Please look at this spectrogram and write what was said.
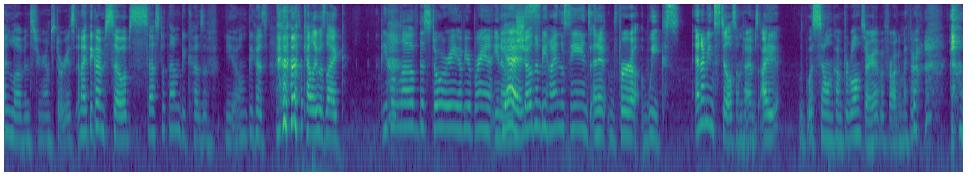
I love Instagram stories, and I think I'm so obsessed with them because of you. Because Kelly was like, people love the story of your brand, you know, Yes. show them behind the scenes. And it for weeks, and I mean, still sometimes, I was so uncomfortable. Sorry, I have a frog in my throat.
